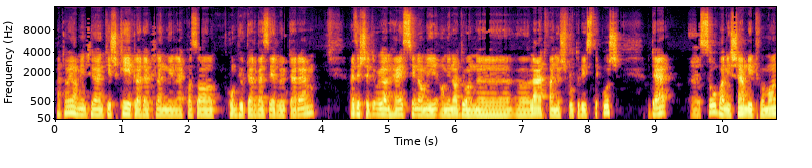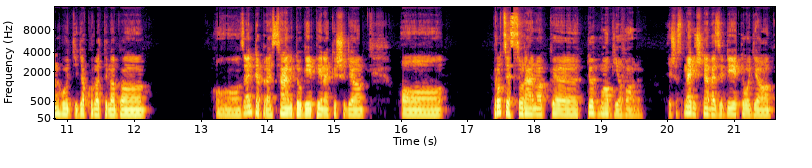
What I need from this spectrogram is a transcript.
hát olyan, mint olyan kis kékledek lennének az a komputer vezérlőterem, ez is egy olyan helyszín, ami, ami nagyon látványos, futurisztikus, de szóban is említve van, hogy gyakorlatilag a, az Enterprise számítógépének is ugye a, a processzorának több magja van, és ezt meg is nevezi Déto, hogy a,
